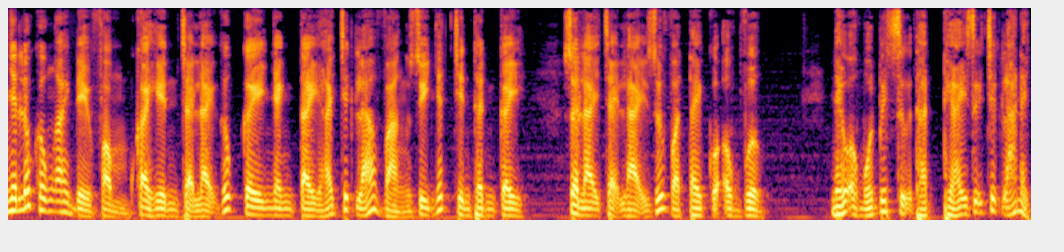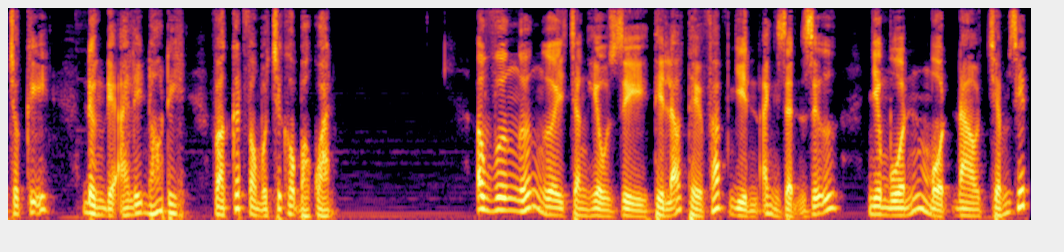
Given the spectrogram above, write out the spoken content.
Nhân lúc không ai đề phòng, Khải Hiền chạy lại gốc cây nhanh tay hái chiếc lá vàng duy nhất trên thân cây, rồi lại chạy lại rút vào tay của ông Vương. Nếu ông muốn biết sự thật thì hãy giữ chiếc lá này cho kỹ, đừng để ai lấy nó đi và cất vào một chiếc hộp bảo quản. Ông Vương ngớ người chẳng hiểu gì thì lão thể pháp nhìn anh giận dữ như muốn một đao chém giết.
